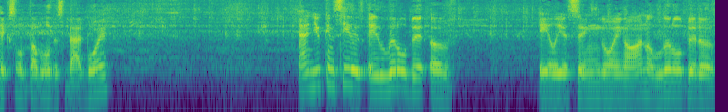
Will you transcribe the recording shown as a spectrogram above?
pixel double this bad boy. And you can see there's a little bit of aliasing going on, a little bit of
